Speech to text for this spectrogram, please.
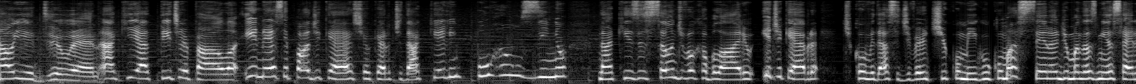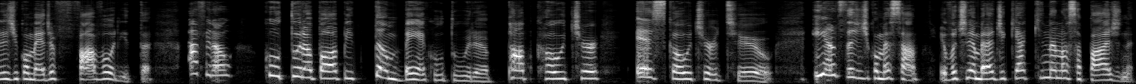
how you doing? Aqui é a Teacher Paula e nesse podcast eu quero te dar aquele empurrãozinho na aquisição de vocabulário e de quebra te convidar a se divertir comigo com uma cena de uma das minhas séries de comédia favorita. Afinal, cultura pop também é cultura. Pop culture is culture too. E antes da gente começar, eu vou te lembrar de que aqui na nossa página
